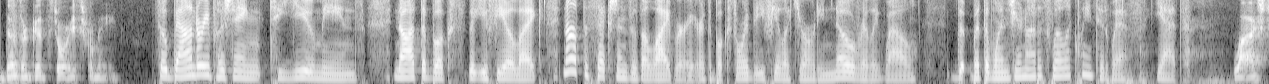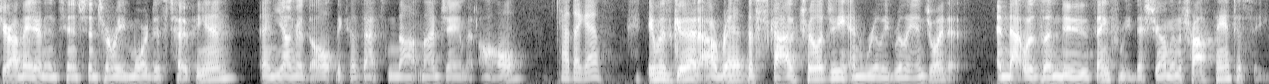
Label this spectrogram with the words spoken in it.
those are good stories for me. So boundary pushing to you means not the books that you feel like, not the sections of the library or the bookstore that you feel like you already know really well, but the ones you're not as well acquainted with yet last year I made an intention to read more dystopian and young adult because that's not my jam at all. How'd that go? It was good. I read the Sky trilogy and really, really enjoyed it. And that was a new thing for me. This year I'm going to try fantasy,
